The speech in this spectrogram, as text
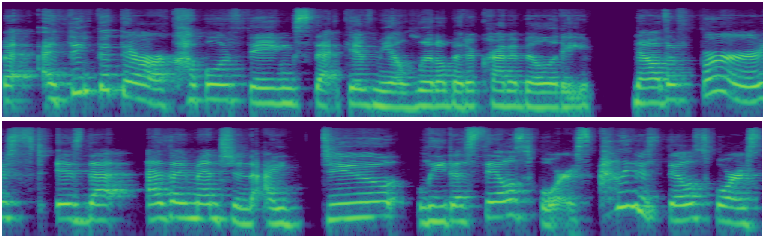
But I think that there are a couple of things that give me a little bit of credibility. Now, the first is that, as I mentioned, I do lead a sales force. I lead a sales force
